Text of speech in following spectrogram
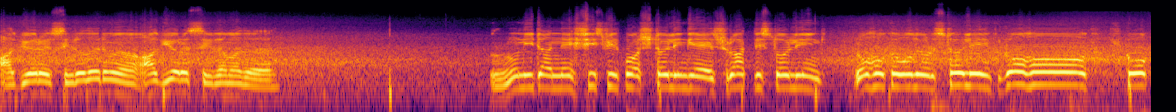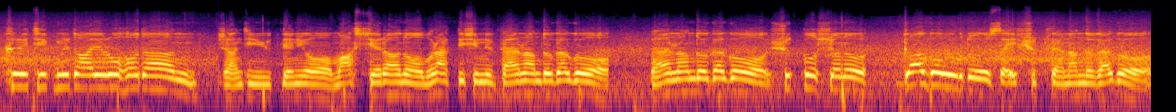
Agüero sıyrılır mı? Agüero sıyrılamadı. Rooney'den nefis bir pas Sterling'e. Süratli Sterling. Rojo kovalıyor Sterling. Rojo. Çok kritik müdahale Rojo'dan. Janti yükleniyor. Mascherano bıraktı şimdi Fernando Gago. Fernando Gago şut pozisyonu. Gago vurdu. Zayıf şut Fernando Gago.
